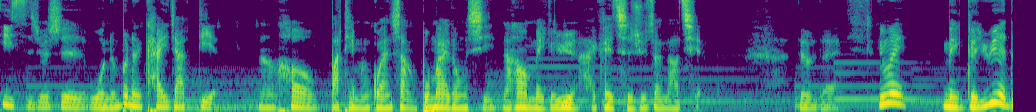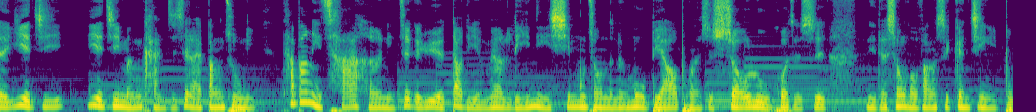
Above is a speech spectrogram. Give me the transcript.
意思就是我能不能开一家店？然后把铁门关上，不卖东西，然后每个月还可以持续赚到钱，对不对？因为每个月的业绩业绩门槛只是来帮助你，他帮你查核你这个月到底有没有离你心目中的那个目标，不管是收入或者是你的生活方式更进一步。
